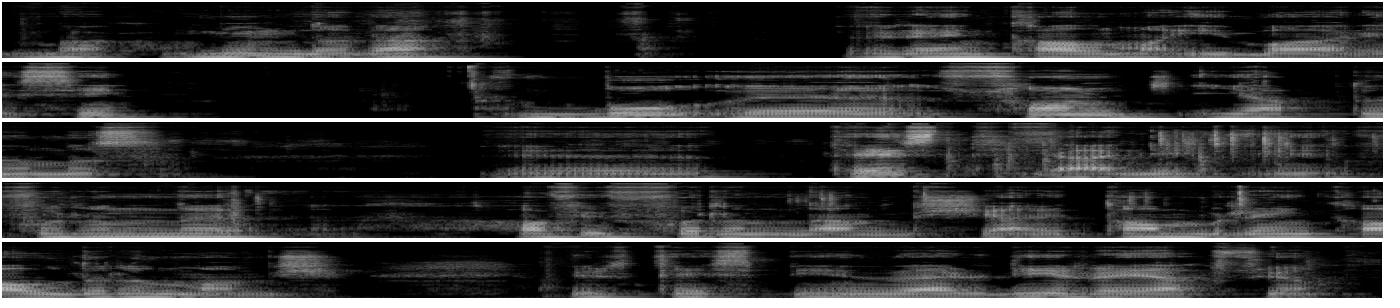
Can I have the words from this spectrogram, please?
Bak bunda da renk alma ibaresi. Bu e, son yaptığımız e, test yani e, fırınlı hafif fırınlanmış yani tam renk aldırılmamış bir tespihin verdiği reaksiyon.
